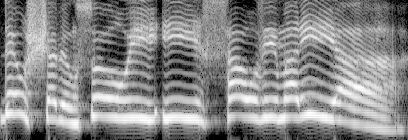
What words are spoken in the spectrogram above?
Deus te abençoe e salve Maria!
